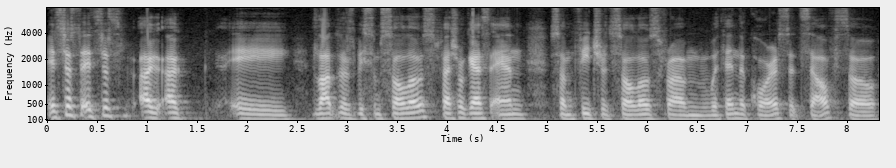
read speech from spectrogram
it's just, it's just a, a, a lot. There's be some solos, special guests, and some featured solos from within the chorus itself. So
